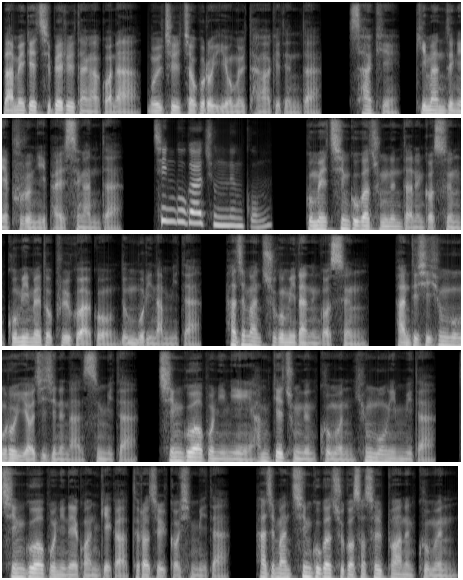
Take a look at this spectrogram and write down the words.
남에게 지배를 당하거나 물질적으로 이용을 당하게 된다. 사기, 기만 등의 불운이 발생한다. 친구가 죽는 꿈. 꿈에 친구가 죽는다는 것은 꿈임에도 불구하고 눈물이 납니다. 하지만 죽음이라는 것은 반드시 흉몽으로 이어지지는 않습니다. 친구와 본인이 함께 죽는 꿈은 흉몽입니다. 친구와 본인의 관계가 틀어질 것입니다. 하지만 친구가 죽어서 슬퍼하는 꿈은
